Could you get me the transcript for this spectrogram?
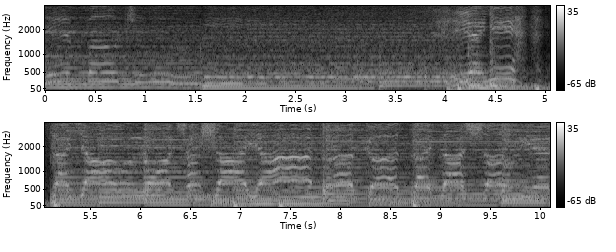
也抱住你。愿意在角落唱沙哑的歌再大声也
